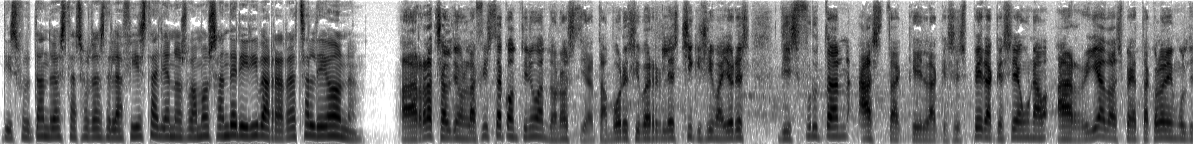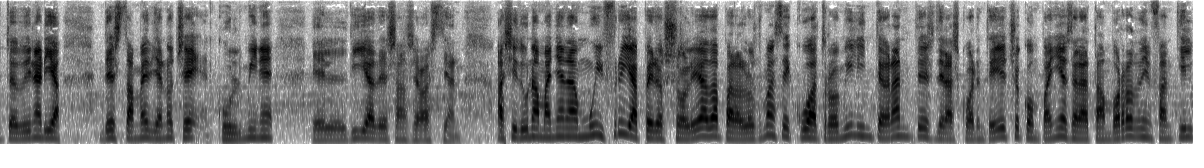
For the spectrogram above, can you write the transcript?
disfrutando a estas horas de la fiesta. Ya nos vamos, Ander Iribarra, Rachaldeón. A Rachaldeón, la fiesta continúa en Donostia. Tambores y barriles chiquis y mayores disfrutan hasta que la que se espera que sea una arriada espectacular y multitudinaria de esta medianoche culmine el día de San Sebastián. Ha sido una mañana muy fría pero soleada para los más de 4.000 integrantes de las 48 compañías de la tamborrada infantil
